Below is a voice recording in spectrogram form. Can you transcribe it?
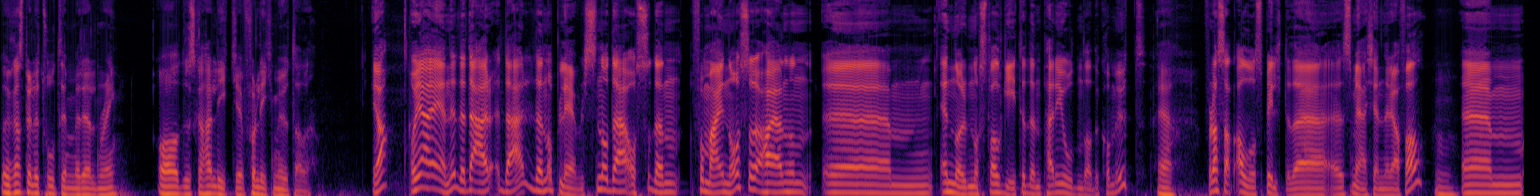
og du kan spille to timer Elden Ring, og du skal ha like, få like mye ut av det. Ja, og jeg er enig i det. Det er, det er den opplevelsen, og det er også den For meg nå så har jeg en sånn øh, enorm nostalgi til den perioden da det kom ut. Ja. For da satt alle og spilte det, eh, som jeg kjenner iallfall. Um,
